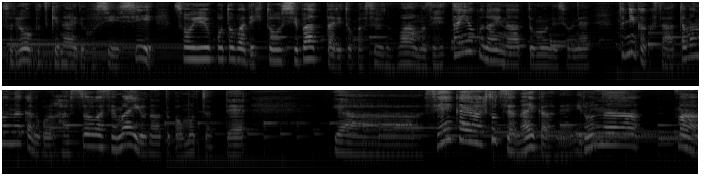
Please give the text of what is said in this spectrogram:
それをぶつけないでほしいしそういう言葉で人を縛ったりとかするのはもう絶対良くないなって思うんですよね。とにかくさ頭の中のこの発想が狭いよなとか思っちゃって。いや正解は一つじゃないからね。いろんなま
